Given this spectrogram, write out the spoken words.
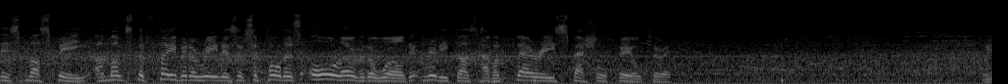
This must be amongst the favoured arenas of supporters all over the world. It really does have a very special feel to it. We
